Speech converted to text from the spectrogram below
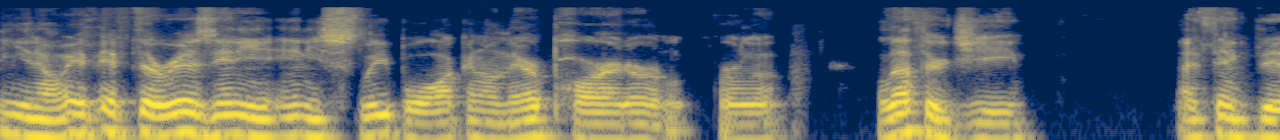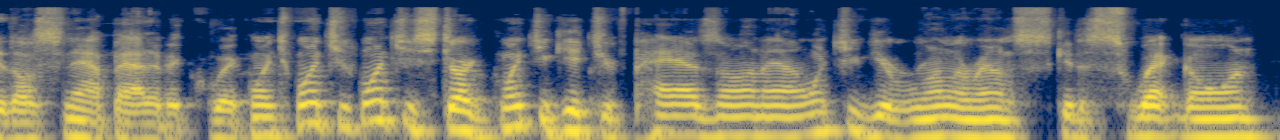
you know, if, if there is any any sleepwalking on their part or or lethargy, I think that they'll snap out of it quick. Once once you once you start once you get your pads on out, once you get running around, get a sweat going,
